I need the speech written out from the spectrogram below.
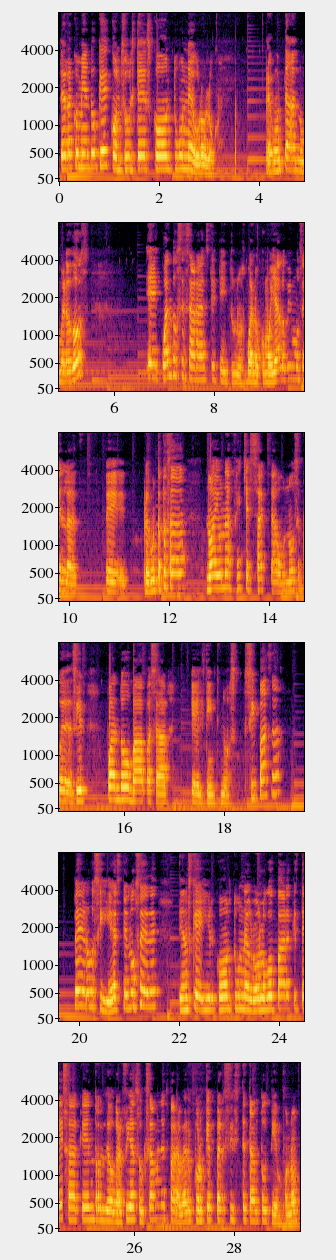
te recomiendo que consultes con tu neurólogo. Pregunta número 2. Eh, ¿Cuándo cesará este tinnitus? Bueno, como ya lo vimos en la eh, pregunta pasada, no hay una fecha exacta o no se puede decir cuándo va a pasar el tinnitus. Sí pasa, pero si este no cede, tienes que ir con tu neurólogo para que te saquen radiografías o exámenes para ver por qué persiste tanto tiempo, ¿no?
